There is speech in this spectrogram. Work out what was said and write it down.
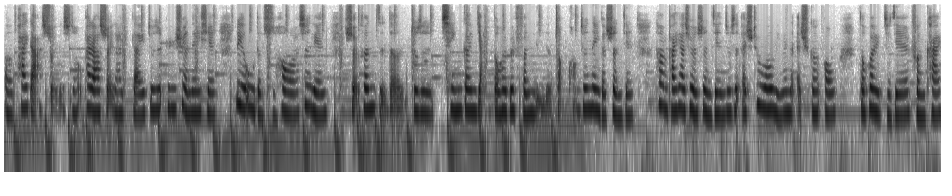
呃拍打水的时候，拍打水来来就是晕眩那些猎物的时候啊，是连水分子的，就是氢跟氧都会被分离的状况，就是那个瞬间，他们拍下去的瞬间，就是 H2O 里面的 H 跟 O 都会直接分开。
